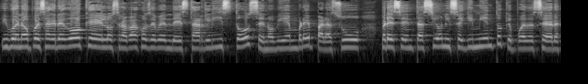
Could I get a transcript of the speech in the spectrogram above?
Y bueno, pues agregó que los trabajos deben de estar listos en noviembre para su presentación y seguimiento, que puede ser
